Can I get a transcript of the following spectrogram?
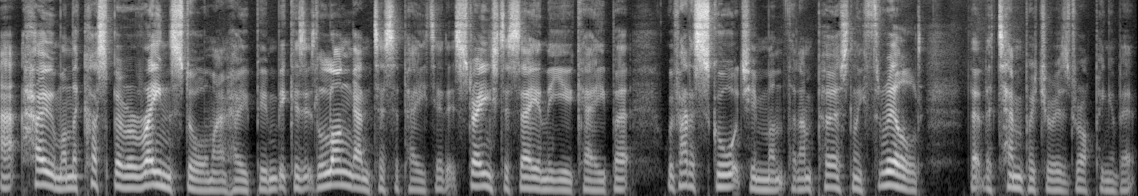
at home on the cusp of a rainstorm, I'm hoping, because it's long anticipated. It's strange to say in the UK, but we've had a scorching month, and I'm personally thrilled that the temperature is dropping a bit.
